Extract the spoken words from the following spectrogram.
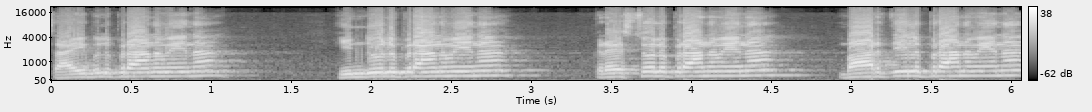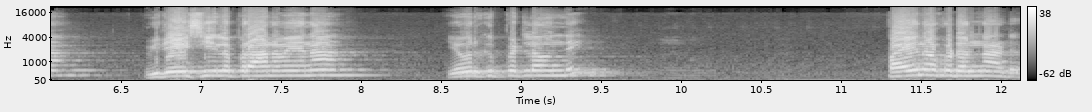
సాయిబుల ప్రాణమేనా? హిందువుల ప్రాణమేనా? క్రైస్తవుల ప్రాణమేనా? భారతీయుల ప్రాణమేనా? విదేశీయుల ప్రాణమేనా? ఎవరికి ఇప్పట్లో ఉంది? పైన ఒకడు ఉన్నాడు.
